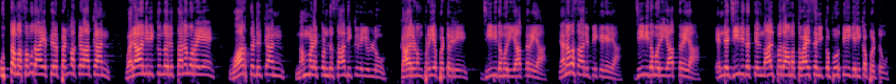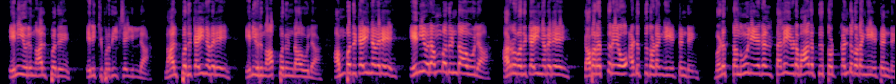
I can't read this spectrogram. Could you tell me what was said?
ഉത്തമ സമുദായത്തിലെ പെൺമക്കളാക്കാൻ വരാനിരിക്കുന്ന ഒരു തലമുറയെ വാർത്തെടുക്കാൻ നമ്മളെ കൊണ്ട് സാധിക്കുകയുള്ളൂ. കാരണം പ്രിയപ്പെട്ടവരെ ജീവിതം ഒരു യാത്രയാ. ഞാൻ അവസാനിപ്പിക്കുകയാ. ജീവിതം ഒരു യാത്രയാ. എന്റെ ജീവിതത്തിൽ നാൽപ്പതാമത്തെ വയസ്സ് എനിക്ക് പൂർത്തീകരിക്കപ്പെട്ടു. ഇനിയൊരു നാൽപ്പത് എനിക്ക് പ്രതീക്ഷയില്ല. നാൽപ്പത് കഴിഞ്ഞവരെ ഇനിയൊരു നാൽപ്പത് ഉണ്ടാവൂല. അമ്പത് കഴിഞ്ഞവരെ ഇനിയൊരു അമ്പത് ഉണ്ടാവൂല. അറുപത് കഴിഞ്ഞവരെ കവർ എത്രയോ അടുത്തു തുടങ്ങിയിട്ടുണ്ട്. വെളുത്ത നൂലിയകൾ തലയുടെ ഭാഗത്ത് കണ്ടു തുടങ്ങിയിട്ടുണ്ട്.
